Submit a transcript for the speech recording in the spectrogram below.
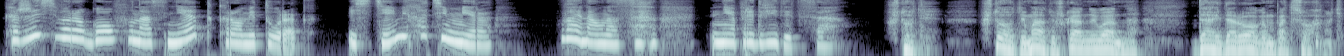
Кажись, врагов у нас нет, кроме турок. И с теми хотим мира. Война у нас не предвидится». Что ты? Что ты, матушка Анна Ивановна? Дай дорогам подсохнуть.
